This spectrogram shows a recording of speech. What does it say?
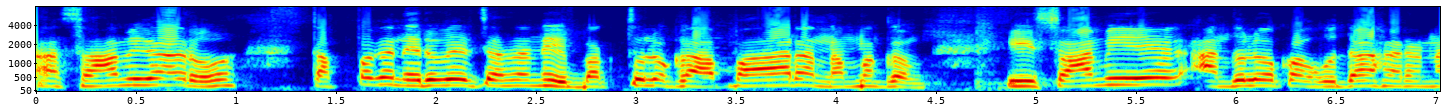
ఆ స్వామి గారు తప్పక నెరవేర్చాలని భక్తులు ఒక అపార నమ్మకం. ఈ స్వామియే అందులో ఒక ఉదాహరణ.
